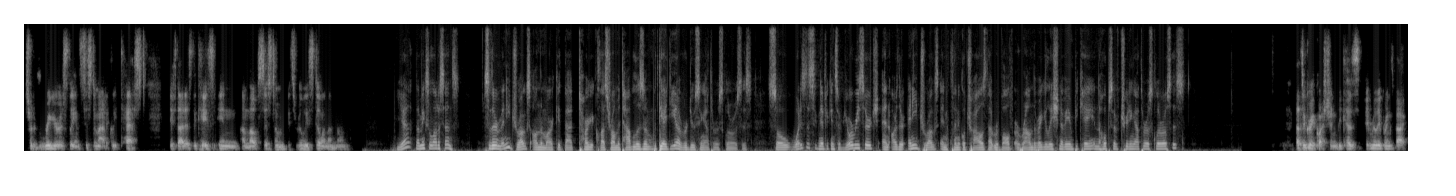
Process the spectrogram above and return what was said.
sort of rigorously and systematically test if that is the case in a mouse system, it's really still an unknown. Yeah, that makes a lot of sense. So there are many drugs on the market that target cholesterol metabolism with the idea of reducing atherosclerosis. So, what is the significance of your research, and are there any drugs in clinical trials that revolve around the regulation of AMPK in the hopes of treating atherosclerosis? That's a great question because it really brings back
